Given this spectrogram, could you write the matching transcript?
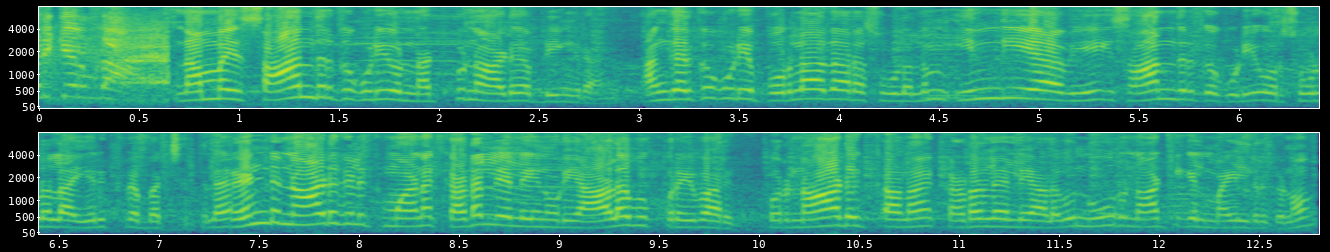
அடிக்கணும்டா. நம்மை சார்ந்திருக்கக்கூடிய ஒரு நட்பு நாடு அப்படிங்கிறாங்க. அங்க இருக்கக்கூடிய பொருளாதார சூழலும் இந்தியாவை சார்ந்திருக்கக்கூடிய ஒரு சூழலா இருக்கிற பட்சத்துல ரெண்டு நாடுகளுக்குமான கடல் எல்லையினுடைய அளவு குறைவா இருக்கு. ஒரு நாடுக்கான கடல் எல்லை அளவு நூறு நாட்டிகள் மைல் இருக்கணும்.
